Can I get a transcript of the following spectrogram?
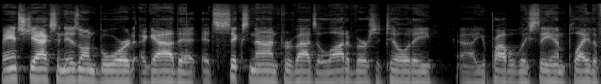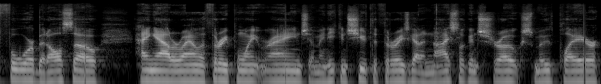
Vance Jackson is on board, a guy that at six nine provides a lot of versatility. Uh, you'll probably see him play the four, but also hang out around the three point range. I mean, he can shoot the three. He's got a nice looking stroke, smooth player.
